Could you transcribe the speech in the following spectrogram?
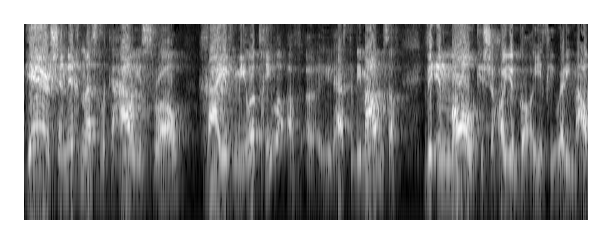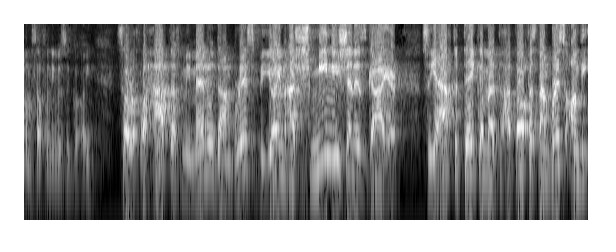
Ger shenichnas l'kahal Yisrael, chayiv mila tchila. Uh, he has to be mal himself. V'imol kishahoya goy, if he already maled himself when he was a goy, tzarech lahataf mimenu dam bris biyoim hashmini shen is gayer. So you have to take him at hatofas dam bris on the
